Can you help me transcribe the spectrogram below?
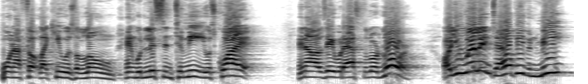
when I felt like he was alone and would listen to me. He was quiet. And I was able to ask the Lord, Lord, are you willing to help even me?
